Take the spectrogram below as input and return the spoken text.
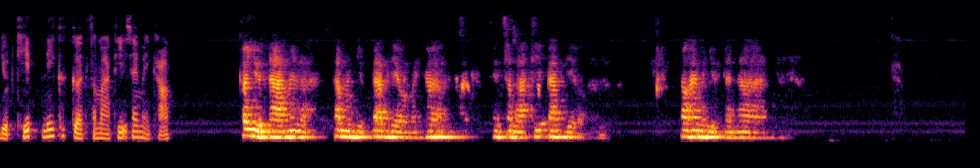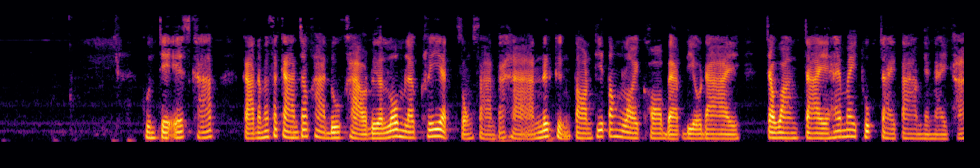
หยุดคิดนี่คือเกิดสมาธิใช่ไหมครับ ก็หยุดนานไม่ล่ะ ถ้ามันหยุดแป๊บเดียวมันก็เป็นสมาธิแป๊บเดียวต้องให้มันหยุดนาน คุณเจเอสครับการนมัสการเจ้าค่ะ ดูข่าวเรือล่มแล้วเครียด สงสารทหาร นึกถึงตอนที่ต้องลอยคอแบบเดียวดาย จะวางใจให้ไม่ทุกข์ใจตามยังไงคะ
